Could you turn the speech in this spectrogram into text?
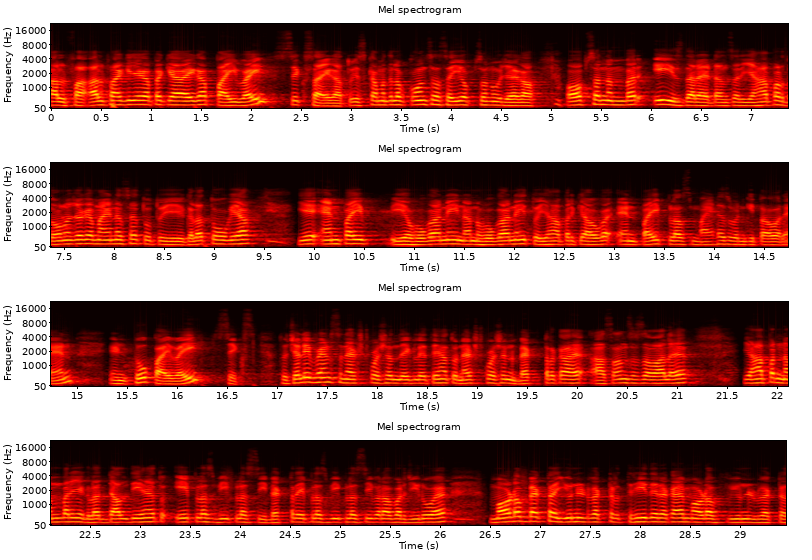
अल्फ़ा। अल्फ़ा की जगह पर क्या आएगा? पाई बाई सिक्स आएगा। तो इसका मतलब कौन सा सही ऑप्शन हो जाएगा? Option number A is the right answer. यहाँ पर दोनों जगह माइनस है तो तो ये गलत हो गया। ये एन पाई, ये होगा नहीं नन होगा नहीं तो यहाँ पर क्या होगा? N pi plus minus one की power N into pi by six. तो चलिए फ्रेंड्स, नेक्स्ट क्वेश्चन देख लेते हैं। तो नेक्स्ट क्वेश्चन वेक्टर का है, आसान सा सवाल है। यहाँ पर नंबर ये गलत डाल दिए हैं तो A plus B plus C vector A plus B plus C बराबर ज़ीरो है। Mod of vector unit vector three दे रखा है। मॉड ऑफ़ यूनिट वैक्टर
